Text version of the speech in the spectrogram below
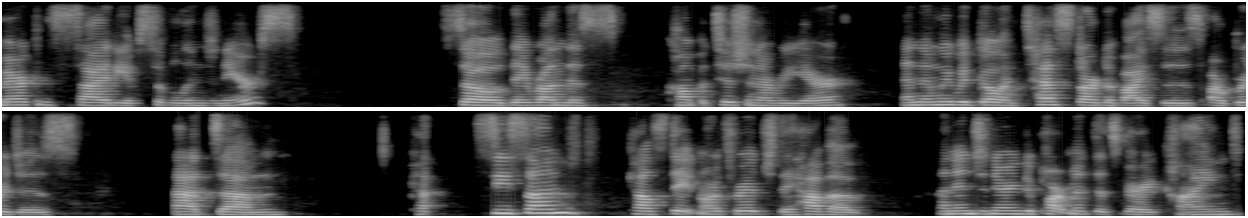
American Society of Civil Engineers. So they run this competition every year, and then we would go and test our devices, our bridges, at um, CSUN, Cal State Northridge. They have a an engineering department that's very kind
